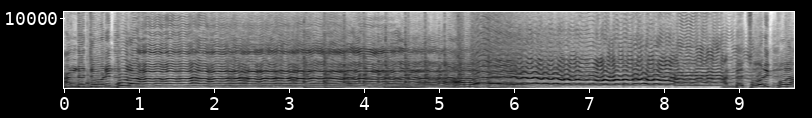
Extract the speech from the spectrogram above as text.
அந்த ஜோடி புறா அந்த ஜோடி புறா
